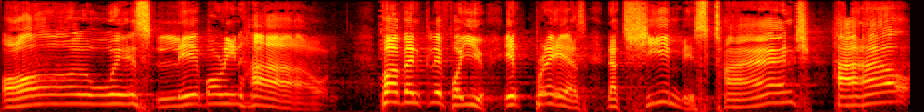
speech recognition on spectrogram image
always laboring hard fervently for you in prayers that she may stand how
